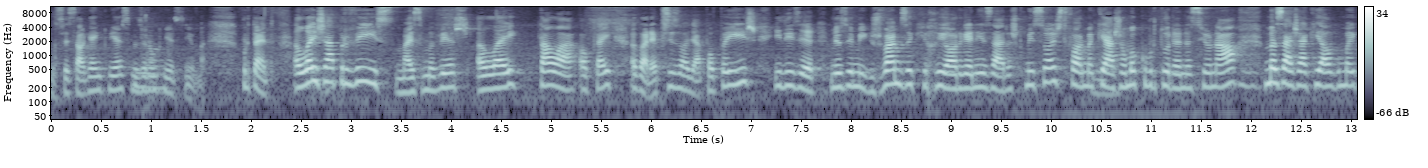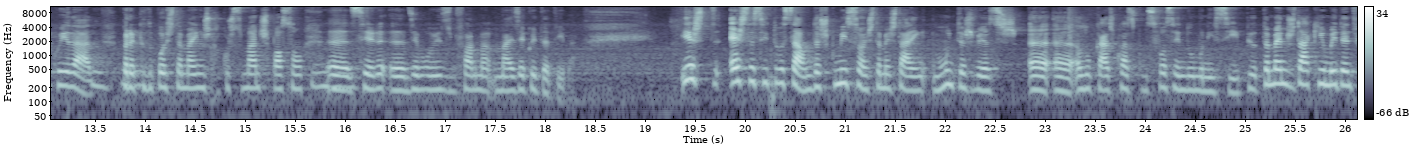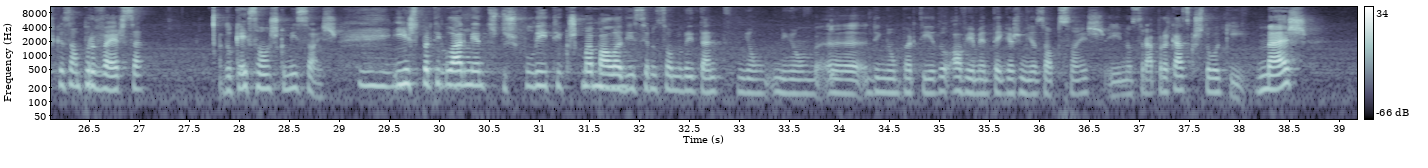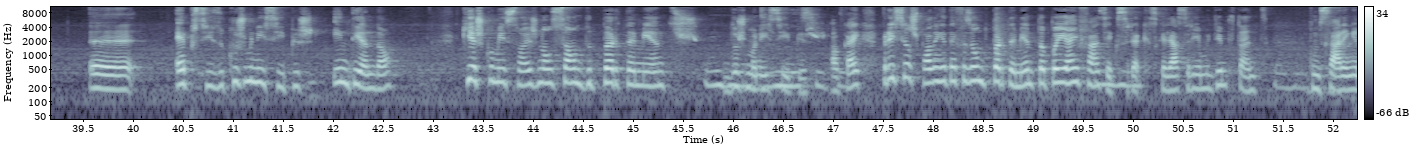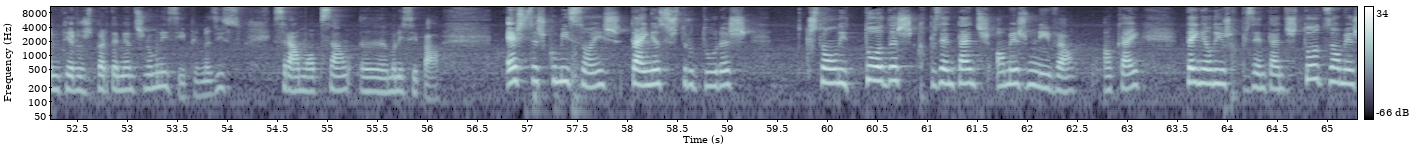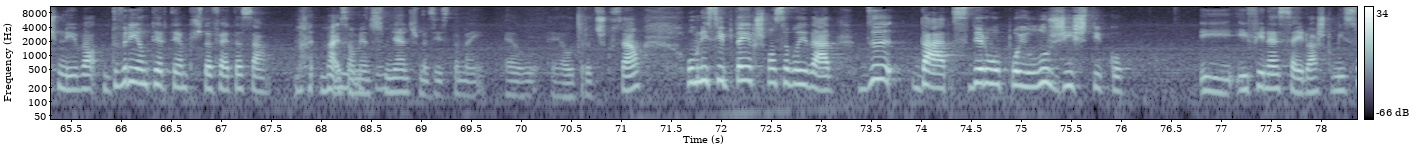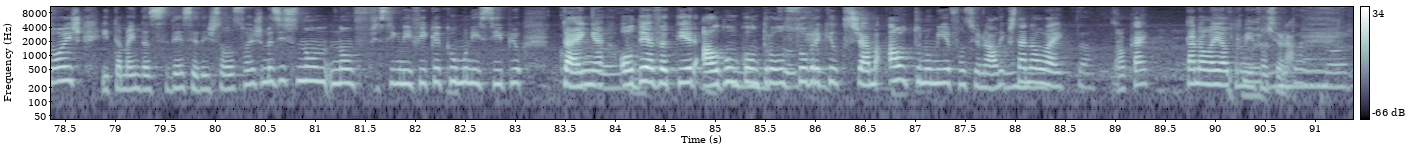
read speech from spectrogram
Não sei se alguém conhece, mas não. eu não conheço nenhuma. Portanto, a lei já prevê isso. Mais uma vez, a lei está lá, ok? Agora, é preciso olhar para o país e dizer, meus amigos, vamos aqui reorganizar as comissões de forma que haja uma cobertura nacional, mas haja aqui alguma equidade, para que depois também os recursos humanos possam uh, ser uh, desenvolvidos de forma mais equitativa. Este, esta situação das comissões também estarem muitas vezes uh, uh, alocadas quase como se fossem do município, também nos dá aqui uma identificação perversa do que, é que são as comissões. Uhum. E isto particularmente dos políticos, como a Paula uhum. disse, eu não sou militante de nenhum, nenhum, uh, nenhum partido, obviamente tenho as minhas opções e não será por acaso que estou aqui, mas uh, é preciso que os municípios entendam que as comissões não são departamentos uhum. dos municípios, ok? Para isso eles podem até fazer um departamento de apoio à infância, que, será, que se calhar seria muito importante, uhum. começarem a meter os departamentos no município, mas isso será uma opção uh, municipal. Estas comissões têm as estruturas que estão ali todas representantes ao mesmo nível, ok? Têm ali os representantes todos ao mesmo nível, deveriam ter tempos de afetação mais ou menos semelhantes, mas isso também é, é, outra discussão. O município tem a responsabilidade de dar, ceder o apoio logístico e, e, financeiro às comissões e também da cedência de instalações, mas isso não, não significa que o município tenha ou deva ter algum controle sobre aquilo que se chama autonomia funcional e que está na uhum. lei. Tá. Ok? Está na lei a autonomia funcional.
